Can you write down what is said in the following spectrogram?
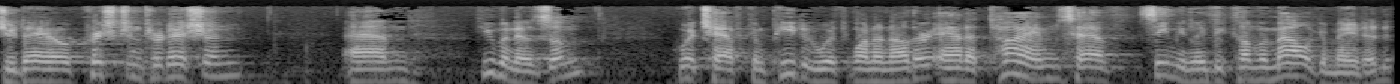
Judeo Christian tradition, and humanism, which have competed with one another and at times have seemingly become amalgamated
